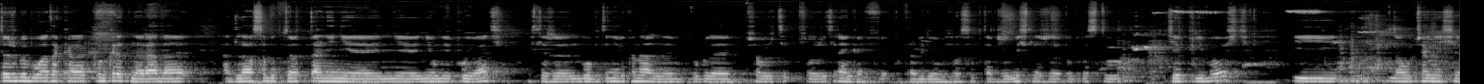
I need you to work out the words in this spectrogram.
to już by była taka konkretna rada, a dla osoby, która totalnie nie, nie, nie umie pływać, myślę, że byłoby to niewykonalne w ogóle przełożyć, przełożyć rękę w prawidłowy sposób. Także myślę, że po prostu cierpliwość i nauczenie się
